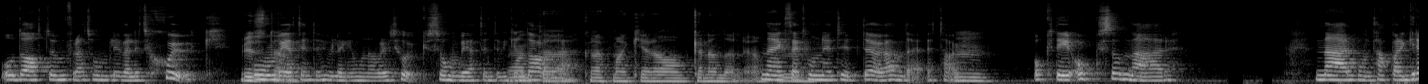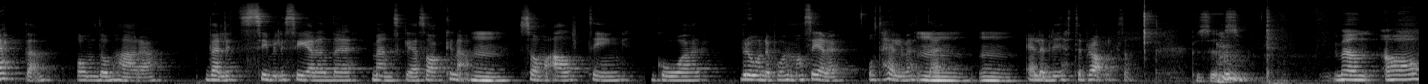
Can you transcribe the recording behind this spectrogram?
och datum för att hon blir väldigt sjuk. Just och hon det. vet inte hur länge hon har varit sjuk, så hon vet inte vilken Hon dag har det inte är. kunnat markera av kalendern. Ja. Nej exakt, Mm. hon är typ döende ett tag. Mm. Och det är också när, när hon tappar greppen om de här väldigt civiliserade mänskliga sakerna Mm. som allting går, beroende på hur man ser det, åt helvete Mm. Mm. eller blir jättebra liksom. Precis. Men ja.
